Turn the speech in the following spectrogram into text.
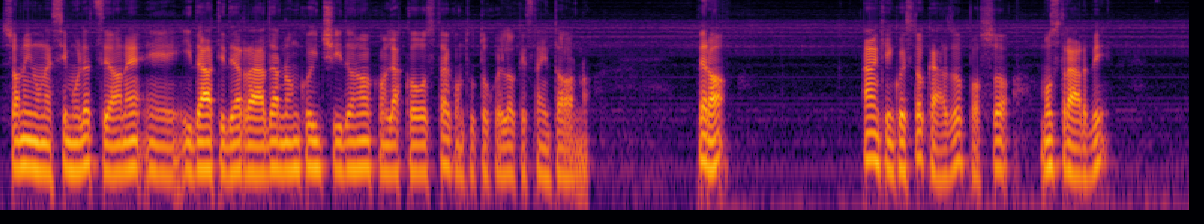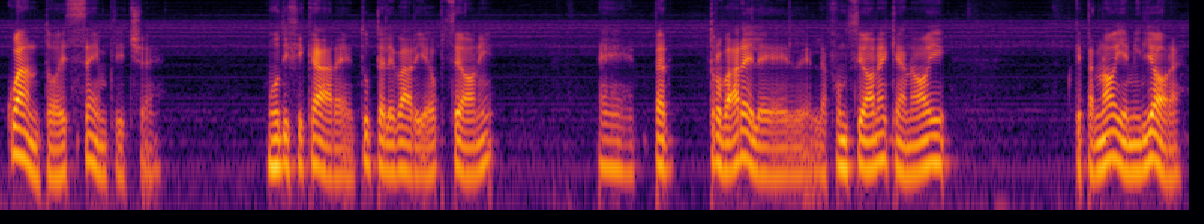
sono in una simulazione e i dati del radar non coincidono con la costa, con tutto quello che sta intorno. Però, anche in questo caso, posso mostrarvi quanto è semplice modificare tutte le varie opzioni eh, per trovare le, le, la funzione che, noi, che per noi è migliore.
